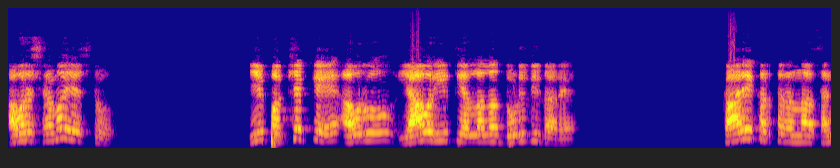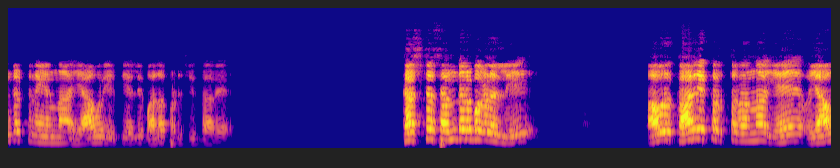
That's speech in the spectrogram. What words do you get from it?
ಅವರ ಶ್ರಮ ಎಷ್ಟು? ಈ ಪಕ್ಷಕ್ಕೆ ಅವರು ಯಾವ ರೀತಿಯಲ್ಲೆಲ್ಲ ದುಡಿದಿದ್ದಾರೆ? ಕಾರ್ಯಕರ್ತರನ್ನ, ಸಂಘಟನೆಯನ್ನ ಯಾವ ರೀತಿಯಲ್ಲಿ ಬಲಪಡಿಸಿದ್ದಾರೆ? ಕಷ್ಟ ಸಂದರ್ಭಗಳಲ್ಲಿ ಅವರು ಕಾರ್ಯಕರ್ತರನ್ನ ಯಾವ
